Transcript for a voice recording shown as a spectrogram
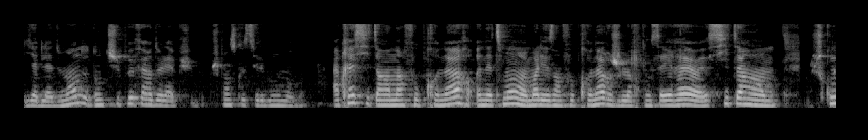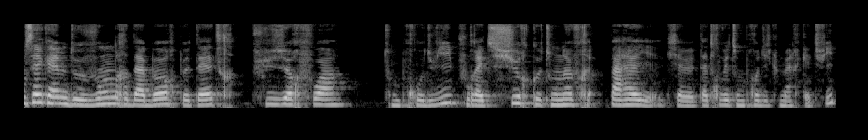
y a de la demande, donc tu peux faire de la pub. Je pense que c'est le bon moment. Après, si tu as un infopreneur, honnêtement, euh, moi, les infopreneurs, je leur conseillerais, euh, si tu un... Je conseille quand même de vendre d'abord peut-être plusieurs fois ton produit pour être sûr que ton offre, pareil, que tu as trouvé ton produit de market fit.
